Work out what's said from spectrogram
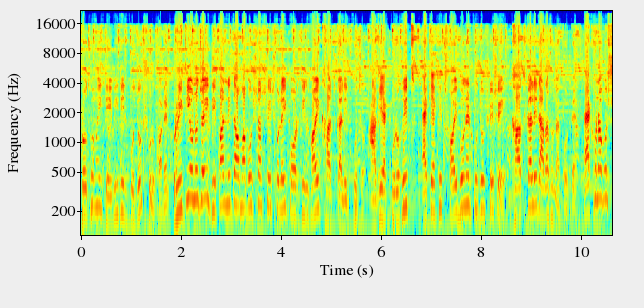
প্রথমেই দেবীদের পুজো শুরু করেন। রীতি অনুযায়ী দীপান্বিতা অমাবস্যা শেষ হলেই পরদিন হয় ঘাটকালীর পুজো। আগে এক পুরোহিত, একে একে ছয় বোনের পুজো শেষে ঘাটকালীর আরাধনা করতেন। এখন অবশ্য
